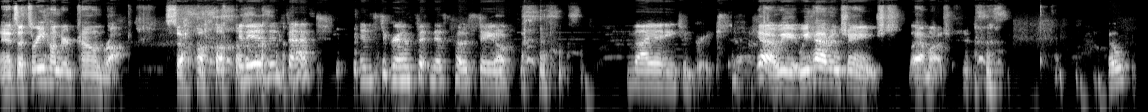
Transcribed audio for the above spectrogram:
And it's a 300 pound rock. So It is, in fact, Instagram fitness posting Yep. via ancient Greeks. yeah, we we haven't changed that much. Nope.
